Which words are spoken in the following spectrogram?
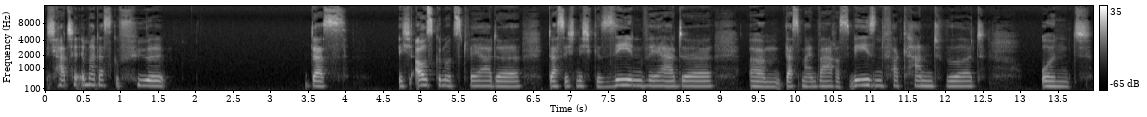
ich hatte immer das Gefühl, dass ich ausgenutzt werde, dass ich nicht gesehen werde, ähm, dass mein wahres Wesen verkannt wird und,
